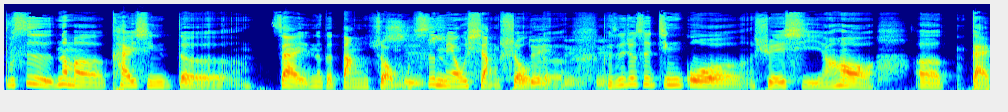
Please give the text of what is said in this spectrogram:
不是那么开心的，在那个当中是，是没有享受的。可是就是经过学习，然后呃。改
